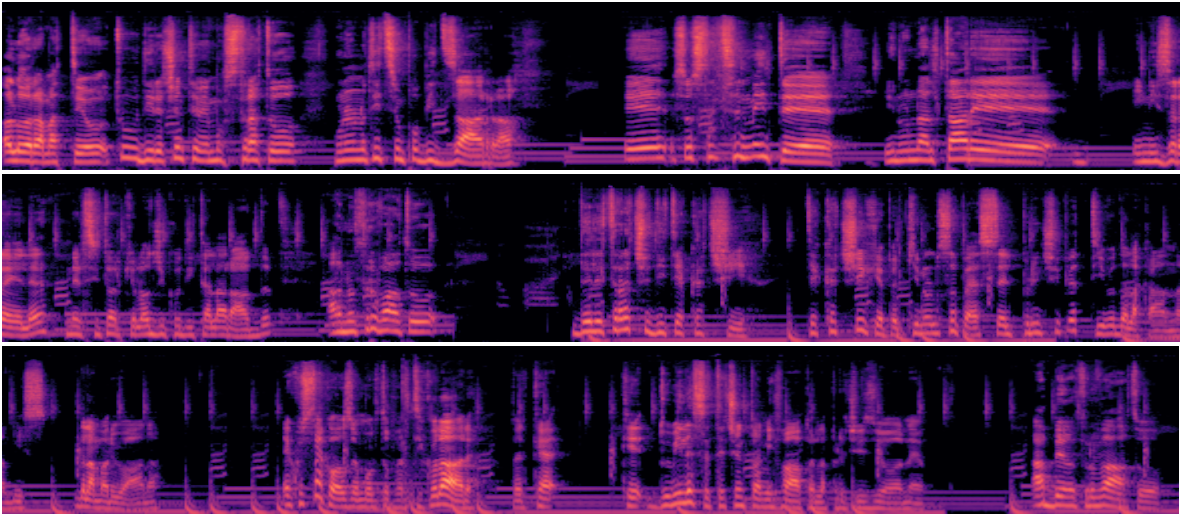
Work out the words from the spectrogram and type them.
Allora, Matteo, tu di recente mi hai mostrato una notizia un po' bizzarra. E sostanzialmente in un altare in Israele, nel sito archeologico di Tel Arad, hanno trovato delle tracce di THC. THC che per chi non lo sapesse è il principio attivo della cannabis, della marijuana. E questa cosa è molto particolare, perché che 2700 anni fa, per la precisione, abbiano trovato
